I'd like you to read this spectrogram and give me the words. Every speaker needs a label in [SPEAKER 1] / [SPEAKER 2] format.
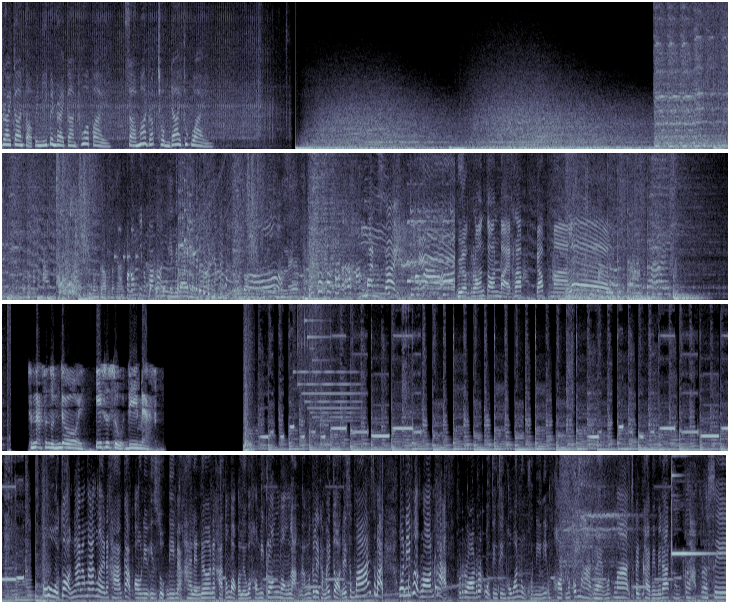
[SPEAKER 1] รายการต่อไปนี้เป็นรายการทั่วไป สามารถรับชมได้ทุกวัย
[SPEAKER 2] พี่ต้องจับนะคะ
[SPEAKER 3] ขอดมกลินน้ำปลาหน่อย
[SPEAKER 2] มุกยังไม่ได้ค่ะไม่ได้ดอนเรื่องคนแรกค่ะ
[SPEAKER 4] มันไส้ เผือกร้อนตอนบ่ายครับ กลับมาแล้ว
[SPEAKER 5] ส นับสนุนโดย Isuzu D-Max
[SPEAKER 3] จอดง่ายมากๆเลยนะคะ กับ All New Isuzu D-Max Highlander นะคะ ต้องบอกกันเลยว่าเขามีกล้องมองหลังนะ มันก็เลยทำให้จอดได้สบายสบายวันนี้เผือกร้อนค่ะ ร้อนระอุจริงๆ เพราะว่าหนุ่มคนนี้นี่ฮอตแล้วก็มาแรงมากๆ จะเป็นใครไปไม่ได้น้องกราฟละสิ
